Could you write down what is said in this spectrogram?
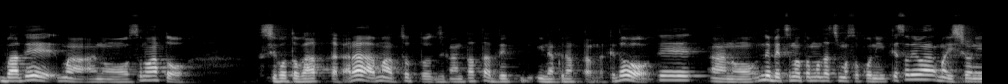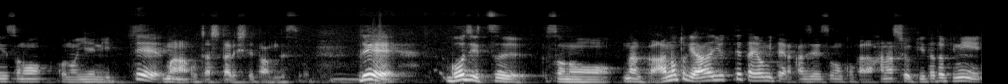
場で、まあ、あの、その後、仕事があったから、まあ、ちょっと時間経ったらでいなくなったんだけど、で、あの、で、別の友達もそこにいて、それは、まあ、一緒にその、この家に行って、まあ、お茶したりしてたんですよ。で、後日、その、なんか、あの時ああ言ってたよみたいな感じでその子から話を聞いた時に、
